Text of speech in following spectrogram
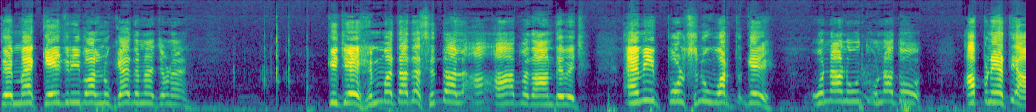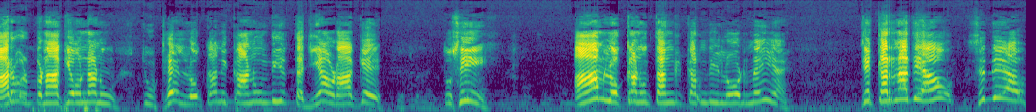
ਤੇ ਮੈਂ ਕੇਜਰੀਵਾਲ ਨੂੰ ਕਹਿ ਦੇਣਾ ਚਾਹਣਾ ਕਿ ਜੇ ਹਿੰਮਤ ਆ ਤਾਂ ਸਿੱਧਾ ਆ ਮੈਦਾਨ ਦੇ ਵਿੱਚ ਐਵੇਂ ਪੁਲਿਸ ਨੂੰ ਵਰਤ ਕੇ ਉਹਨਾਂ ਨੂੰ, ਉਹਨਾਂ ਤੋਂ ਆਪਣੇ ਹਥਿਆਰ ਬਣਾ ਕੇ ਉਹਨਾਂ ਨੂੰ ਝੂਠੇ ਲੋਕਾਂ ਦੀ ਕਾਨੂੰਨ ਦੀ ਧੱਜੀਆਂ ਉਡਾ ਕੇ ਤੁਸੀਂ ਆਮ ਲੋਕਾਂ ਨੂੰ ਤੰਗ ਕਰਨ ਦੀ ਲੋੜ ਨਹੀਂ ਹੈ। ਜੇ ਕਰਨਾ ਤੇ ਆਓ, ਸਿੱਧੇ ਆਓ।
